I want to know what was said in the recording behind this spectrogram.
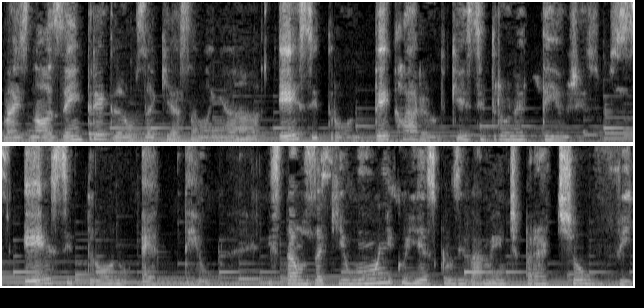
Mas nós entregamos aqui essa manhã esse trono, declarando que esse trono é teu, Jesus. Esse trono é teu. Estamos aqui único e exclusivamente para te ouvir,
